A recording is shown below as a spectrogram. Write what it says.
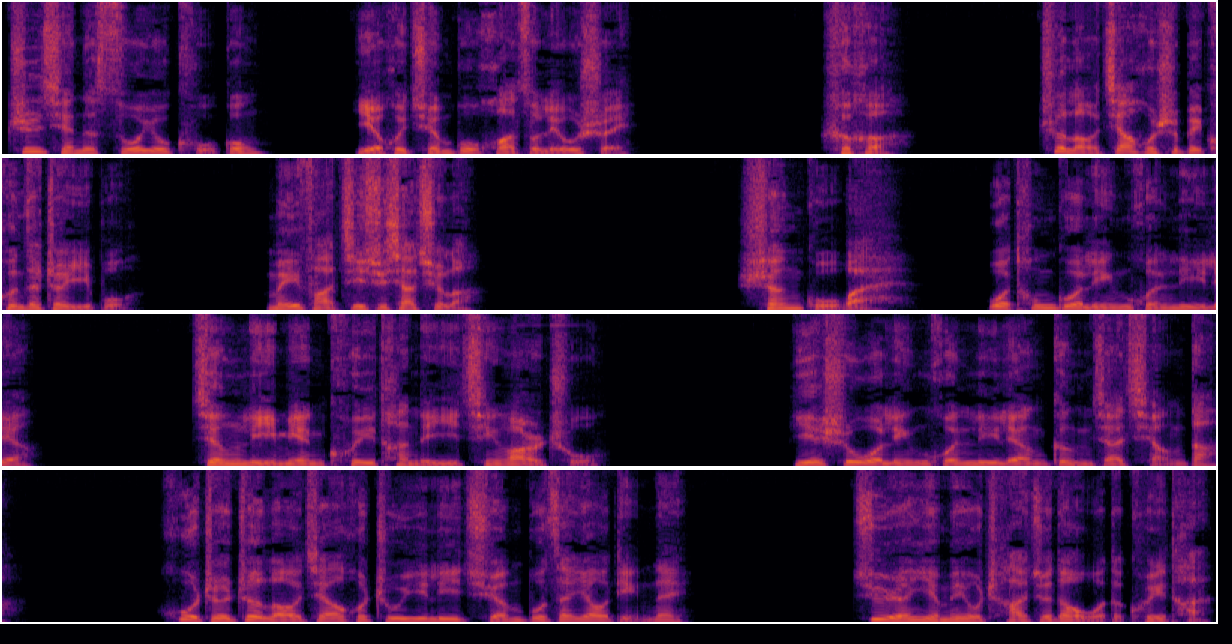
之前的所有苦功也会全部化作流水。呵呵，这老家伙是被困在这一步，没法继续下去了。山谷外，我通过灵魂力量将里面窥探的一清二楚，也使我灵魂力量更加强大，或者这老家伙注意力全部在药鼎内，居然也没有察觉到我的窥探。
